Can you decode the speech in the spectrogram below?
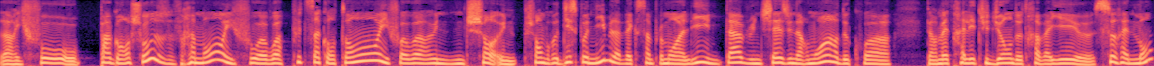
Alors il faut pas grand chose, vraiment. Il faut avoir plus de 50 ans, il faut avoir une, chambre, une chambre disponible avec simplement un lit, une table, une chaise, une armoire, de quoi permettre à l'étudiant de travailler euh, sereinement.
